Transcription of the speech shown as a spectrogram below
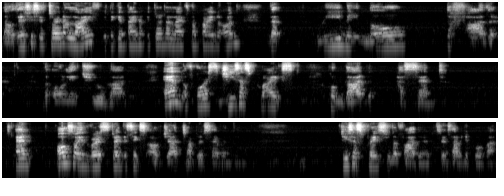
Now, this is eternal life. Binigyan tayo ng eternal life ng Panginoon that we may know the Father, the only true God. And, of course, Jesus Christ, whom God has sent. And also in verse 26 of John chapter 17, Jesus prays to the Father. Sinasabi niyo po ba?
